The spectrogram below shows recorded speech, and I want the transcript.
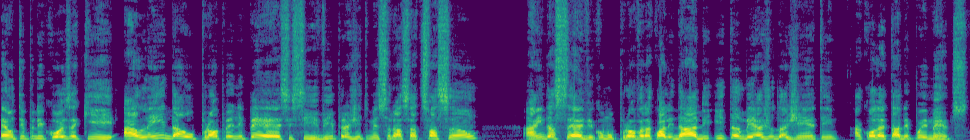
é um tipo de coisa que, além da o próprio NPS servir para a gente mensurar a satisfação, ainda serve como prova da qualidade e também ajuda a gente a coletar depoimentos.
